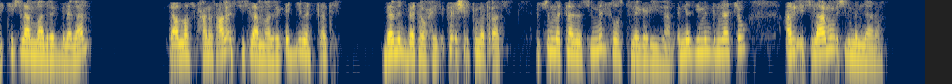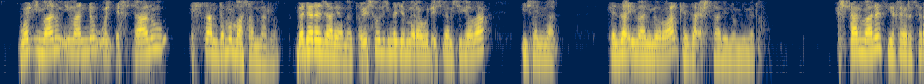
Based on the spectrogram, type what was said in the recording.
እስቲስላም ማድረግ ብለናል። ለአላህ ስብሓነ ወተዓላ እስቲስላም ማድረግ እጅ መስጠት በምን በተውሂድ ከሽርክ መጥራት እሱን መታዘዝ ስንል ሶስት ነገር ይይዛል። እነዚህ ምንድን ናቸው? አልኢስላሙ እስልምና ነው። ወልኢማኑ ኢማን ነው። ወልኢሕሳኑ ኢሕሳን ደግሞ ማሳመር ነው። በደረጃ ነው ያመጣው። የሰው ልጅ መጀመሪያ ወደ እስላም ሲገባ ይሰልማል። ከዛ ኢማን ይኖረዋል። ከዛ ኢሕሳን ነው የሚመጣው። ኢሕሳን ማለት የኸይር ስራ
